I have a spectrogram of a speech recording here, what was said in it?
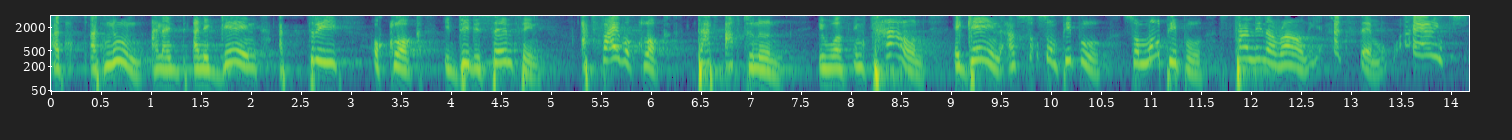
At, at noon and, and again at three o'clock, he did the same thing. At five o'clock that afternoon, he was in town again and saw some people, some more people standing around. He asked them, why, aren't,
